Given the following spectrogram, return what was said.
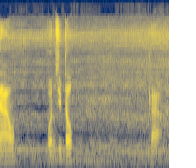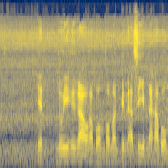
หนาวฝนสีตกกะเห็ดลุยคือเก่าครับผมเพราะมันเป็นอาชีพนะครับผม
